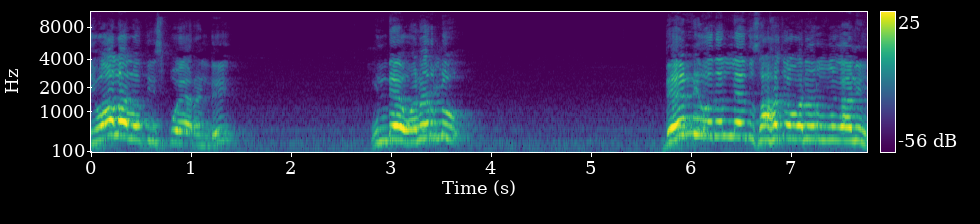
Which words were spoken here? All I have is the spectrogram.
దివాలాలో తీసిపోయారండి. ఉండే వనరులు దేన్ని వదలలేదు సహజ వనరులు కానీ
